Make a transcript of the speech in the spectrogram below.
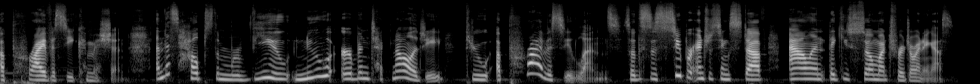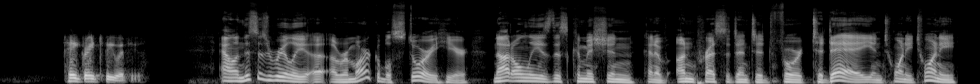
a privacy commission. And this helps them review new urban technology through a privacy lens. So, this is super interesting stuff. Alan, thank you so much for joining us. Hey, great to be with you. Alan, this is really a, a, remarkable story here. Not only is this commission kind of unprecedented for today in 2020,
